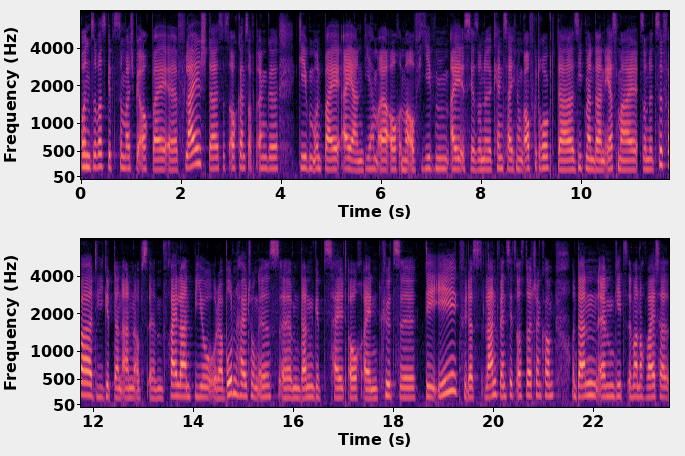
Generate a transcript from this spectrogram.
Und sowas gibt es zum Beispiel auch bei äh, Fleisch, da ist es auch ganz oft angegeben und bei Eiern, die haben äh, auch immer auf jedem Ei ist ja so eine Kennzeichnung aufgedruckt. Da sieht man dann erstmal so eine Ziffer, die gibt dann an, ob es ähm, Freiland, Bio oder Bodenhaltung ist. Ähm, dann gibt es halt auch ein Kürzel DE für das Land, wenn es jetzt aus Deutschland kommt. Und dann ähm, geht es immer noch weiter,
